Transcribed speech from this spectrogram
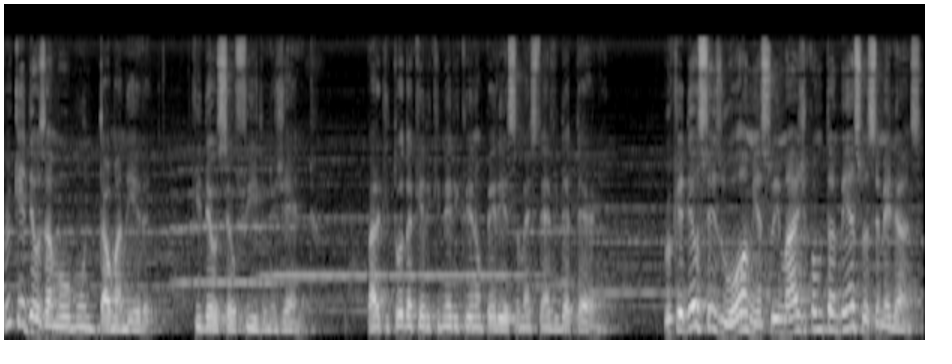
por que Deus amou o mundo de tal maneira que deu o seu Filho unigênito, para que todo aquele que nele crê não pereça, mas tenha a vida eterna? Porque Deus fez o homem a sua imagem como também a sua semelhança.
